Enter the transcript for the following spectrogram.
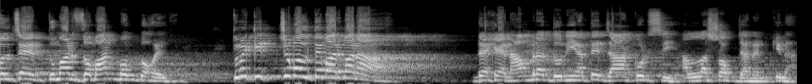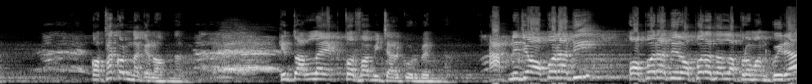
বলছেন, তোমার জবান বন্ধ হয়ে যাবে। তুমি কিচ্ছু বলতে পারবা না। দেখেন, আমরা দুনিয়াতে যা করছি, আল্লাহ সব জানেন কিনা? কথা কর না কেন আপনারা? কিন্তু আল্লাহ একতরফা বিচার করবেন না। আপনি যে অপরাধী, অপরাধীর অপরাধ আল্লাহ প্রমাণ কইরা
